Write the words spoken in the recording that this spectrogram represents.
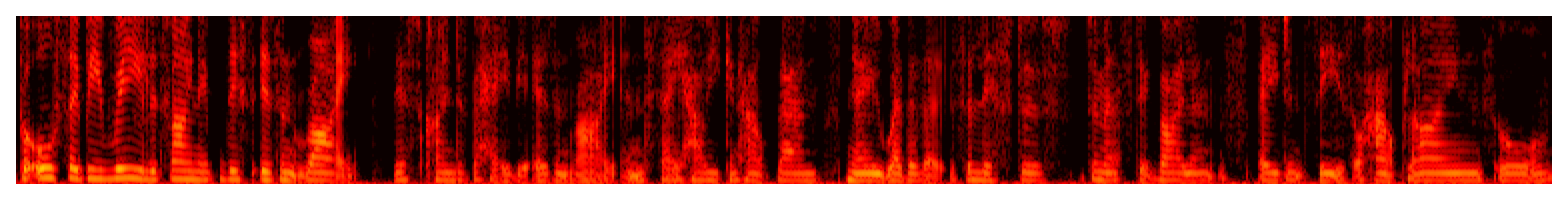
But also be real as well, you know, this isn't right this kind of behaviour isn't right and say how you can help them. You know, whether that's a list of domestic violence agencies or helplines or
